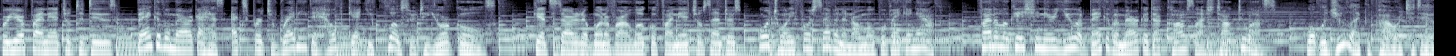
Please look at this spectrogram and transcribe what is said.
For your financial to-dos, Bank of America has experts ready to help get you closer to your goals. Get started at one of our local financial centers or 24-7 in our mobile banking app. Find a location near you at bankofamerica.com slash talk to us. What would you like the power to do?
